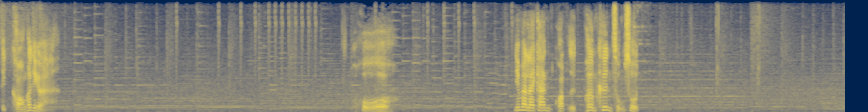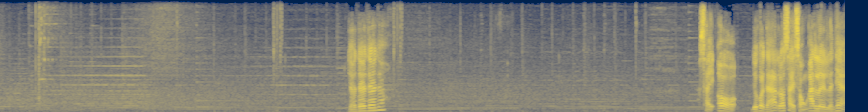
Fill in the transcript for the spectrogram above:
ติดของก็ดีกว่า โอ้โห นี่มันรายการความอึดเพิ่มขึ้นสูงสุด ดี๋ยวเดี๋ยวเดี๋ยวเดี๋ยวใส่อ้อเดี๋ยวก่อนนะ เราใส่สองอันเลยเหรอเนี่ย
